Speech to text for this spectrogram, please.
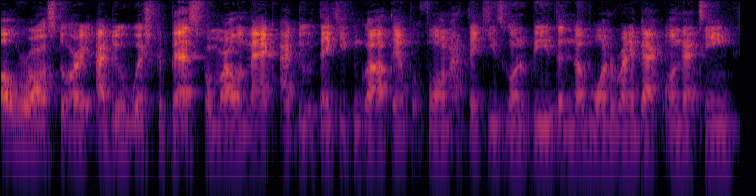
overall story, I do wish the best for Marlon Mack. I do think he can go out there and perform. I think he's going to be the number one running back on that team,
